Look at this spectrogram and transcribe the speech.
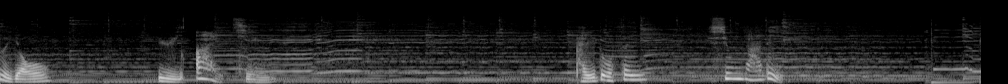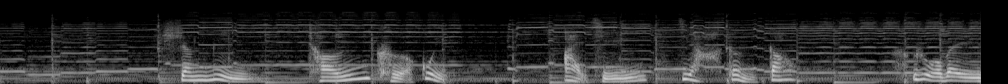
自由与爱情。裴多菲，匈牙利。生命诚可贵，爱情价更高。若为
